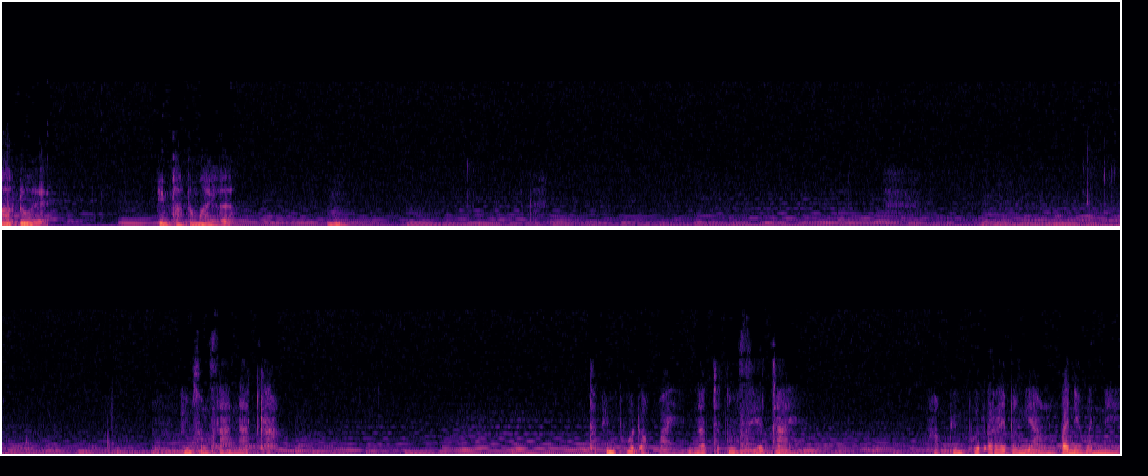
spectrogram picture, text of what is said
มากด้วย พิมพ์ถามทำไมเหรอพิมพ์สงสารนัดค่ะ ถ้าพิมพ์พูดออกไป นัดจะต้องเสียใจ หากพิมพ์พูดอะไรบางอย่างลงไปในวันนี้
